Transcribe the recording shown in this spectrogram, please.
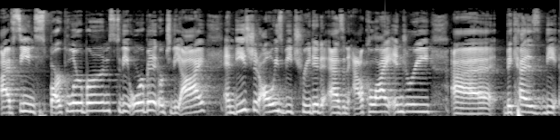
I've seen sparkler burns to the orbit or to the eye, and these should always be treated as an alkali injury uh, because the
